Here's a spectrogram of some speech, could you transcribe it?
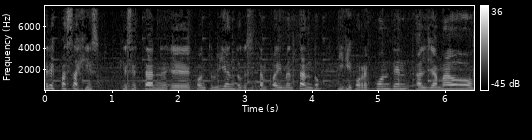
Tres pasajes que se están eh, construyendo, que se están pavimentando y que corresponden al llamado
